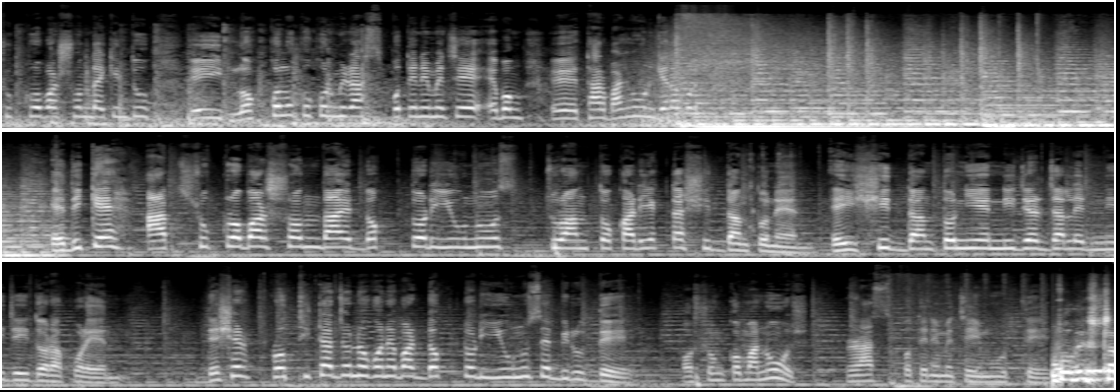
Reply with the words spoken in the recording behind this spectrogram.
শুক্রবার সন্ধ্যায়, কিন্তু এই লক্ষ লক্ষ কর্মী রাজপথে নেমেছে এবং তার বাসভবন ঘেরাও করে। এদিকে আজ শুক্রবার সন্ধ্যায় ডক্টর ইউনুস চূড়ান্তকারী একটা সিদ্ধান্ত নেন। এই সিদ্ধান্ত নিয়ে নিজের জালে নিজেই ধরা পড়েন। দেশের প্রতিটা জনগণ এবার ডক্টর ইউনুসের বিরুদ্ধে অসংখ্য মানুষ রাজপথে নেমেছে এই মুহূর্তে। উপদেষ্টা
